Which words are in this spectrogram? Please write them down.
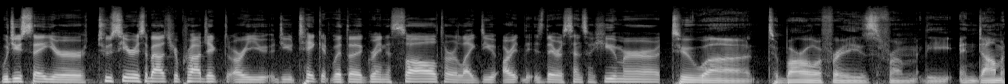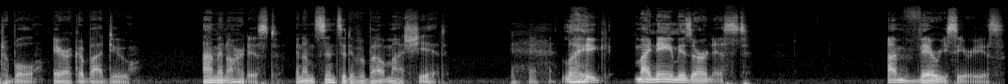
Would you say you're too serious about your project, or you do you take it with a grain of salt, or like do you are is there a sense of humor? to uh, to borrow a phrase from the indomitable Erykah Badu, I'm an artist and I'm sensitive about my shit. like my name is Ernest. I'm very serious.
